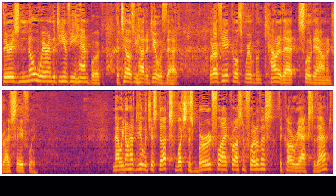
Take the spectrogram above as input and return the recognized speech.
there is nowhere in the DMV handbook that tells you how to deal with that. But our vehicles were able to encounter that, slow down, and drive safely. Now, we don't have to deal with just ducks. Watch this bird fly across in front of us. The car reacts to that.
